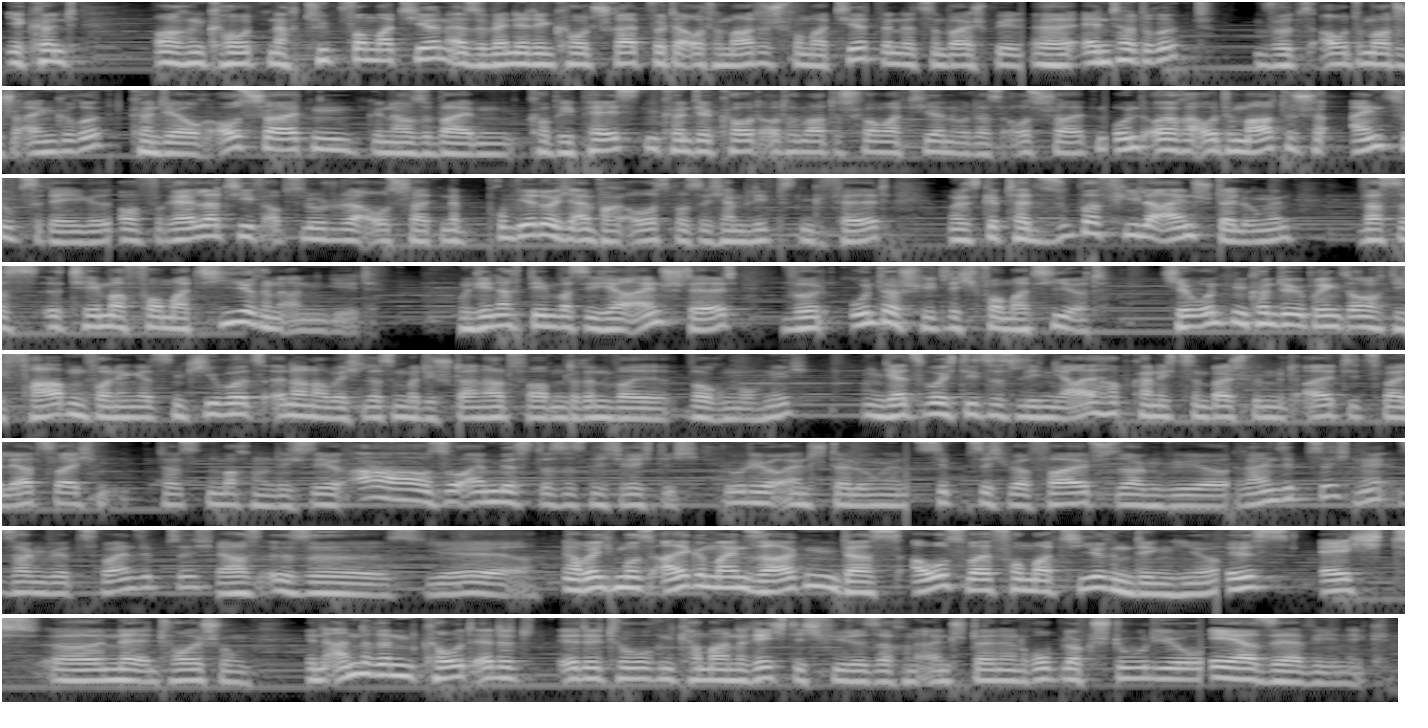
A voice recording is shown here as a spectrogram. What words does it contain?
Ihr könnt euren Code nach Typ formatieren. Also wenn ihr den Code schreibt, wird er automatisch formatiert. Wenn ihr zum Beispiel äh, Enter drückt, wird es automatisch eingerückt. Könnt ihr auch ausschalten. Genauso beim Copy-Pasten könnt ihr Code automatisch formatieren oder das ausschalten. Und eure automatische Einzugsregel auf relativ absolut oder ausschalten. Da probiert euch einfach aus, was euch am liebsten gefällt. Und es gibt halt super viele Einstellungen, was das äh, Thema Formatieren angeht. Und je nachdem, was ihr hier einstellt, wird unterschiedlich formatiert. Hier unten könnt ihr übrigens auch noch die Farben von den ganzen Keywords ändern, aber ich lasse immer die Standardfarben drin, weil warum auch nicht. Und jetzt, wo ich dieses Lineal habe, kann ich zum Beispiel mit Alt die zwei Leerzeichen-Tasten machen und ich sehe, ah, so ein Mist, das ist nicht richtig. Studio-Einstellungen, 70 wäre falsch, sagen wir 73? Ne, sagen wir 72? Das ist es, yeah. Aber ich muss allgemein sagen, das Auswahl-Formatieren-Ding hier ist echt äh, eine Enttäuschung. In anderen Code-Editoren kann man richtig viele Sachen einstellen, in Roblox Studio eher sehr wenig.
